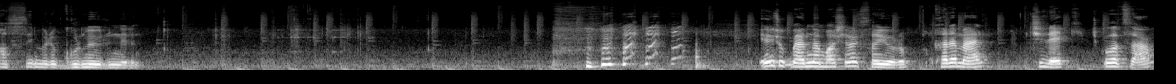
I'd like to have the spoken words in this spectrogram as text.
Hassasıyım böyle gurme ürünlerin. en çok benden başlayarak sayıyorum. Karamel, çilek, çikolata,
